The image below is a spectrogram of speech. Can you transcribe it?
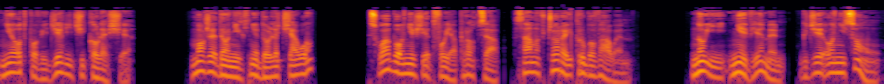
nie odpowiedzieli ci kolesie. Może do nich nie doleciało? Słabo niesie twoja proca, sam wczoraj próbowałem. No i nie wiemy, gdzie oni są.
